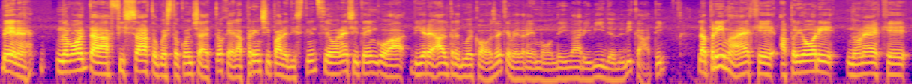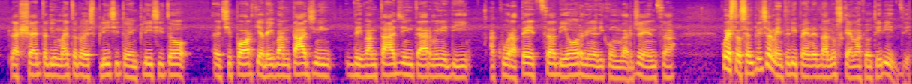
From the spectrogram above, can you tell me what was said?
Bene, una volta fissato questo concetto, che è la principale distinzione, ci tengo a dire altre due cose che vedremo nei vari video dedicati. La prima è che a priori non è che la scelta di un metodo esplicito o implicito eh, ci porti a dei vantaggi, dei vantaggi in termini di accuratezza, di ordine, di convergenza. Questo semplicemente dipende dallo schema che utilizzi.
